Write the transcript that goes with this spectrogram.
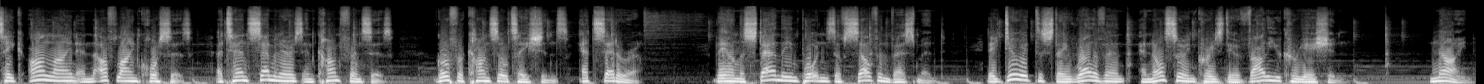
take online and offline courses, attend seminars and conferences, go for consultations, etc.? They understand the importance of self-investment. They do it to stay relevant and also increase their value creation. 9.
